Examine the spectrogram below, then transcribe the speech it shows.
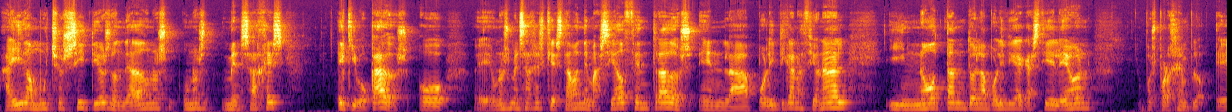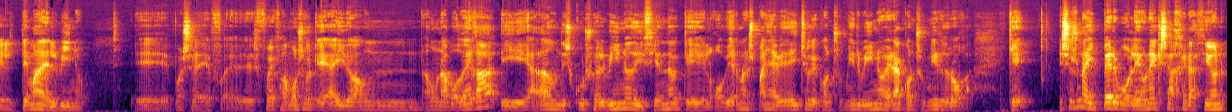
ha ido a muchos sitios donde ha dado unos, unos mensajes equivocados o eh, unos mensajes que estaban demasiado centrados en la política nacional y no tanto en la política de Castilla y León. Pues por ejemplo, el tema del vino. Eh, pues eh, fue, famoso que ha ido a, a una bodega y ha dado un discurso del vino diciendo que el gobierno de España había dicho que consumir vino era consumir droga. Que eso es una hipérbole, una exageración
